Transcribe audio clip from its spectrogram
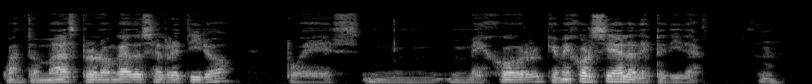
cuanto más prolongado es el retiro, pues mm, mejor, que mejor sea la despedida. Mm.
